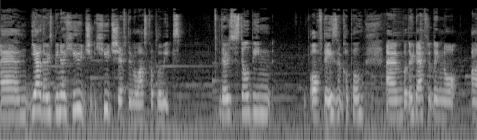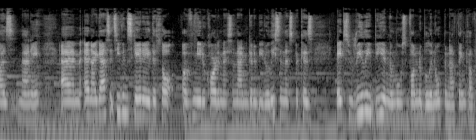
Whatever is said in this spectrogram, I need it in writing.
um, yeah, there's been a huge, huge shift in the last couple of weeks. There's still been off days a couple, um, but they're definitely not as many. Um, and I guess it's even scary the thought of me recording this and then going to be releasing this because it's really being the most vulnerable and open I think I've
